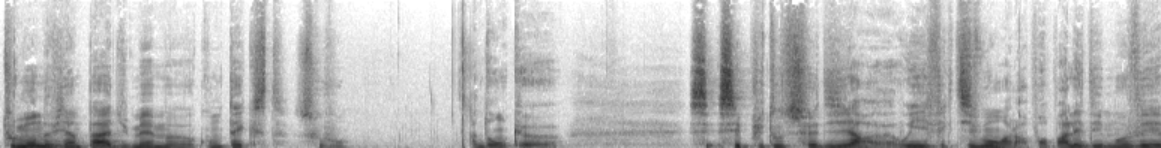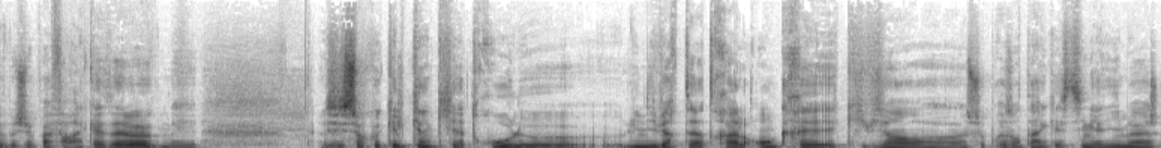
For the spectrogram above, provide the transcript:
tout le monde ne vient pas du même contexte souvent. Donc c'est plutôt de se dire, oui, effectivement. Alors pour parler des mauvais, je vais pas faire un catalogue, mais c'est sûr que quelqu'un qui a trop l'univers théâtral ancré et qui vient se présenter un casting à l'image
